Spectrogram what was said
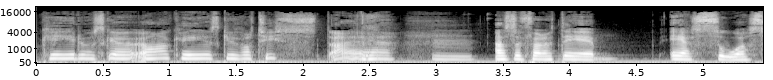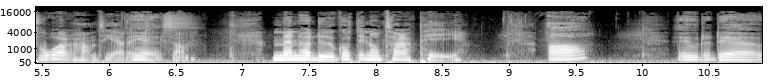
Okej då ska, ja okej då ska vi vara tysta. Ja. Mm. Alltså för att det är, är så svårhanterligt Yes. liksom. Men har du gått i någon terapi? Ja, jag gjorde det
